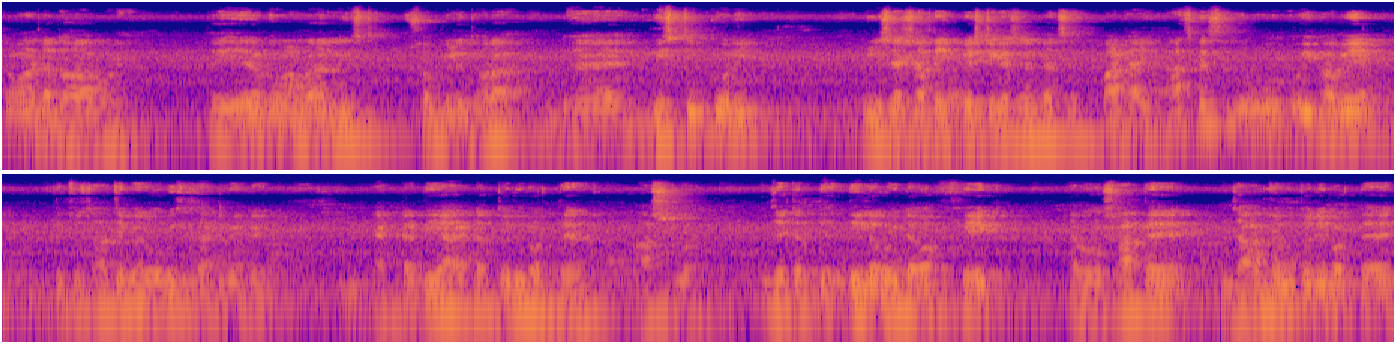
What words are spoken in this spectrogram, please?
তখন এটা ধরা পড়ে। এরকম আমরা লিস্ট সবগুলি ধরা লিস্টিং করি, পুলিশের সাথে ইনভেস্টিগেশনের কাছে পাঠাই। আজকে ও- ওইভাবেই এক- কিছু সার্টিফিকেট ওবিসি সার্টিফিকেট একটা দিয়ে আরেকটা তৈরি করতে আসলো। যেটা দিল ওইটাও ফেক এবং সাথে যার জন্য তৈরি করতে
